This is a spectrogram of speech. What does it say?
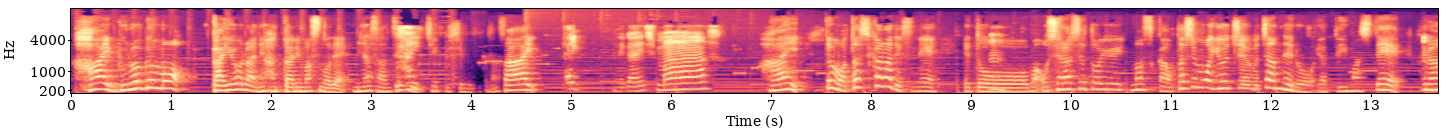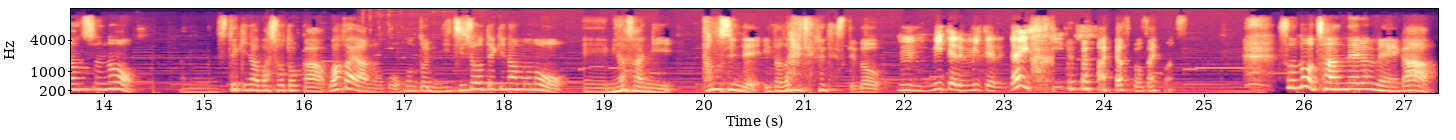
はい、ブログも概要欄に貼ってありますので、皆さんぜひチェックしてみてください。はい、はい、お願いします。はい、でも私からですね、えっと、うん、まあ、お知らせといいますか、私も YouTube チャンネルをやっていまして、フランスの、あの素敵な場所とか、我が家のこう本当に日常的なものを、えー、皆さんに楽しんでいただいてるんですけど。うん、見てる見てる。大好き。ありがとうございます。そのチャンネル名が、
